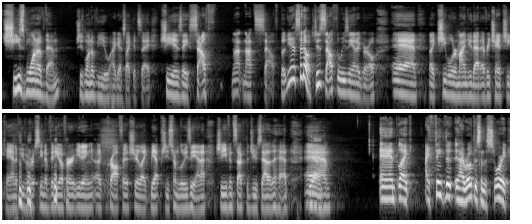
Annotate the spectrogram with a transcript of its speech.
she's one of them. She's one of you, I guess I could say. She is a South, not not South, but yes, I know she's a South Louisiana girl, and like she will remind you that every chance she can. If you've ever seen a video of her eating a crawfish, you're like, yep, she's from Louisiana. She even sucked the juice out of the head, and Yeah. and like I think that, and I wrote this in the story.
